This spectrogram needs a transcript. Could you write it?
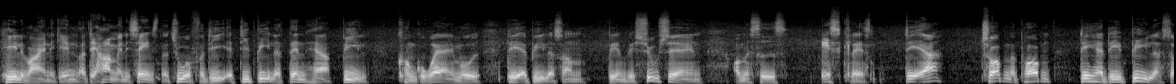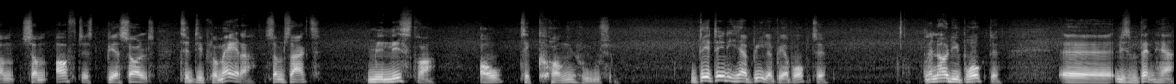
hele vejen igennem, og det har man i sagens natur, fordi at de biler, den her bil konkurrerer imod, det er biler som BMW 7-serien og Mercedes S-klassen. Det er toppen af poppen. Det her det er biler, som, som oftest bliver solgt til diplomater, som sagt, ministre og til kongehuse. Det er det, de her biler bliver brugt til. Men når de er brugte, øh, ligesom den her,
